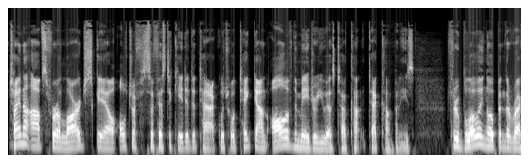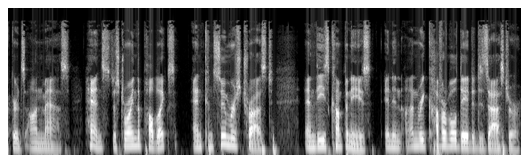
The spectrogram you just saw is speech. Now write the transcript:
China opts for a large scale, ultra sophisticated attack which will take down all of the major U.S. tech companies through blowing open the records en masse, hence destroying the public's and consumers' trust in these companies in an unrecoverable data disaster,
